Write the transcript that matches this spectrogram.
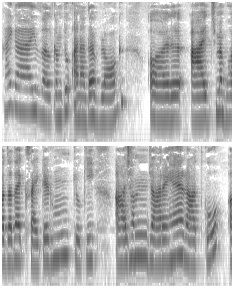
Hi guys welcome to another vlog और आज मैं बहुत ज़्यादा एक्साइटेड हूँ क्योंकि आज हम जा रहे हैं रात को आ,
